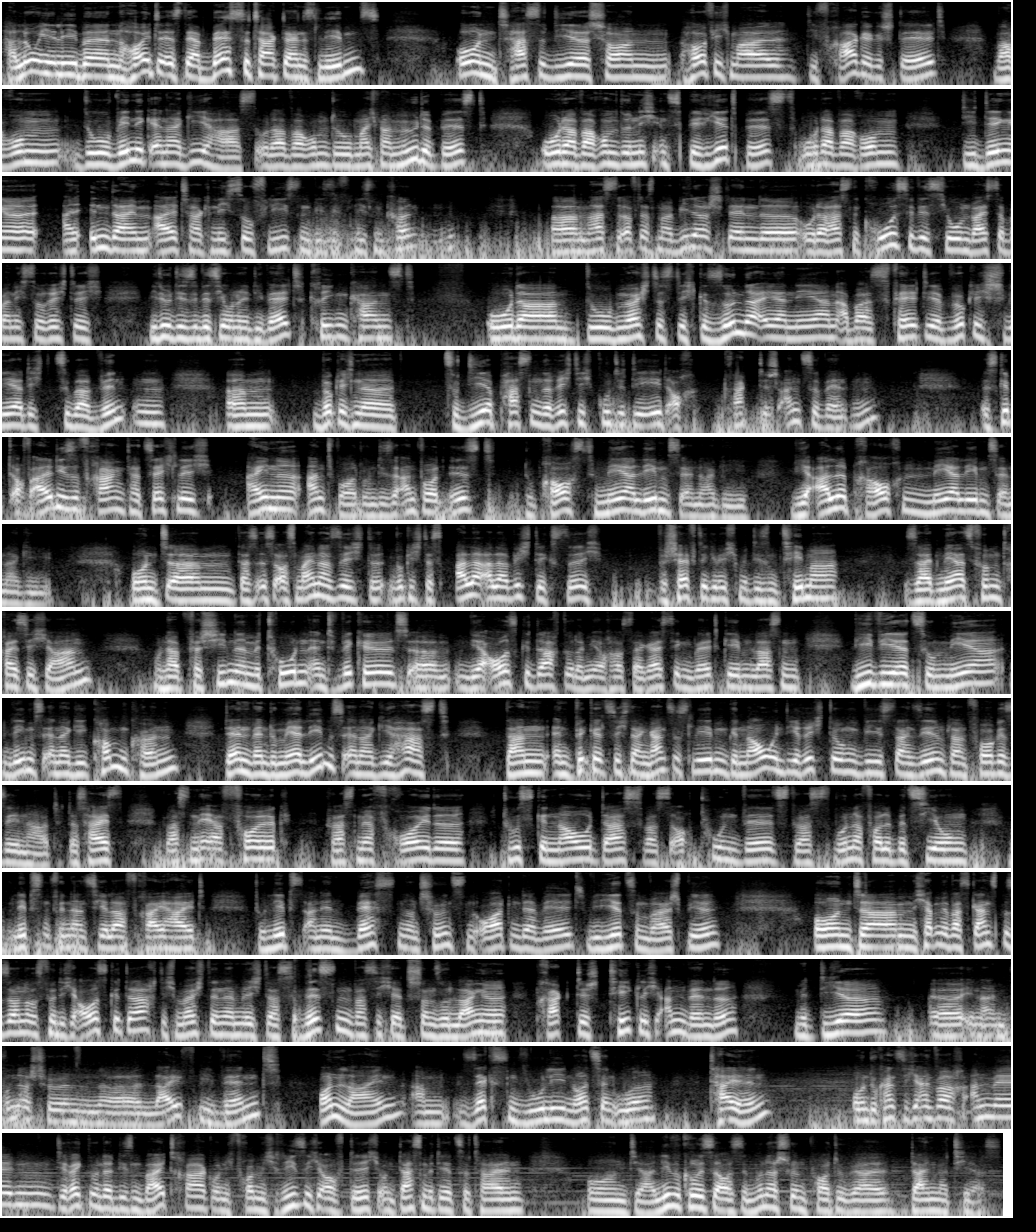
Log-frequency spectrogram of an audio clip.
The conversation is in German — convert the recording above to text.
Hallo ihr Lieben, heute ist der beste Tag deines Lebens. Und hast du dir schon häufig mal die Frage gestellt, warum du wenig Energie hast oder warum du manchmal müde bist oder warum du nicht inspiriert bist oder warum die Dinge in deinem Alltag nicht so fließen, wie sie fließen könnten? Ähm, hast du öfters mal Widerstände oder hast eine große Vision, weißt aber nicht so richtig, wie du diese Vision in die Welt kriegen kannst? Oder du möchtest dich gesünder ernähren, aber es fällt dir wirklich schwer, dich zu überwinden, ähm, wirklich eine zu dir passende, richtig gute Diät auch praktisch anzuwenden. Es gibt auf all diese Fragen tatsächlich eine Antwort und diese Antwort ist, du brauchst mehr Lebensenergie. Wir alle brauchen mehr Lebensenergie. Und ähm, das ist aus meiner Sicht wirklich das Aller, Allerwichtigste. Ich beschäftige mich mit diesem Thema seit mehr als 35 Jahren und habe verschiedene Methoden entwickelt, äh, mir ausgedacht oder mir auch aus der geistigen Welt geben lassen, wie wir zu mehr Lebensenergie kommen können. Denn wenn du mehr Lebensenergie hast, dann entwickelt sich dein ganzes Leben genau in die Richtung, wie es dein Seelenplan vorgesehen hat. Das heißt, du hast mehr Erfolg, du hast mehr Freude, du tust genau das, was du auch tun willst, du hast wundervolle Beziehungen, du lebst in finanzieller Freiheit, du lebst an den besten und schönsten Orten der Welt, wie hier zum Beispiel. Und ähm, ich habe mir was ganz Besonderes für dich ausgedacht. Ich möchte nämlich das Wissen, was ich jetzt schon so lange praktisch täglich anwende, mit dir äh, in einem wunderschönen äh, Live-Event online am 6. Juli 19 Uhr teilen. Und du kannst dich einfach anmelden direkt unter diesem Beitrag und ich freue mich riesig auf dich und das mit dir zu teilen. Und ja, liebe Grüße aus dem wunderschönen Portugal, dein Matthias.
